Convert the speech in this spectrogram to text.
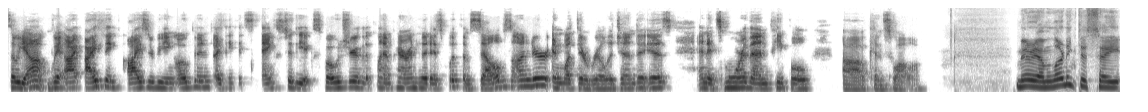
so yeah, we, I, I think eyes are being opened. I think it's thanks to the exposure that Planned Parenthood has put themselves under and what their real agenda is, and it's more than people uh, can swallow. Mary, I'm learning to say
